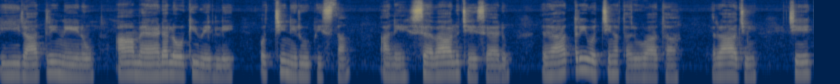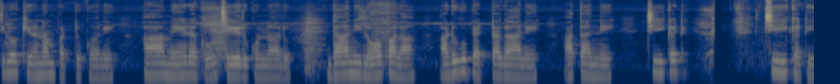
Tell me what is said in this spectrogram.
ఈ రాత్రి నేను ఆ మేడలోకి వెళ్ళి వచ్చి నిరూపిస్తా అని సవాలు చేశాడు. రాత్రి వచ్చిన తరువాత రాజు చేతిలో కిరణం పట్టుకొని ఆ మేడకు చేరుకున్నాడు. దాని లోపల అడుగు పెట్టగానే అతన్ని చీకటి చీకటి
